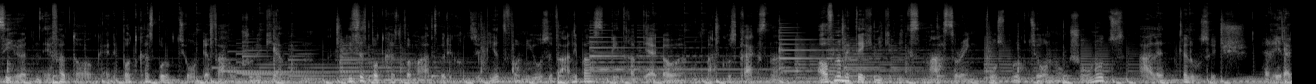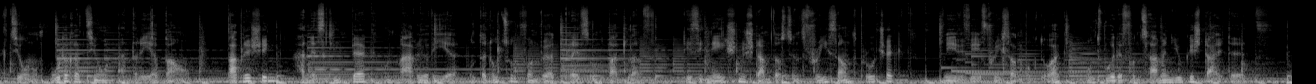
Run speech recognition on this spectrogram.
Sie hörten FH Talk, eine Podcast-Produktion der Fachhochschule Kärnten. Dieses Podcast-Format wurde konzipiert von Josef Anibas, Petra Bergauer und Markus Kraxner. Aufnahmetechnik, Mix, Mastering, Postproduktion und Shownotes Alen Galusic. Redaktion und Moderation Andrea Baum. Publishing Hannes Klindberg und Mario Wehr unter Nutzung von WordPress und Butlove. Designation stammt aus dem Freesound Project www.freesound.org und wurde von SamenU gestaltet.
